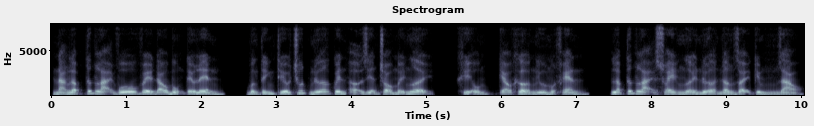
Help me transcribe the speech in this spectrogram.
nàng lập tức lại vô về đau bụng kêu lên, bừng tỉnh thiếu chút nữa quên ở diễn trò mấy người, khi ốm kéo khờ ngưu một phen, lập tức lại xoay người nửa nâng dậy kim dao,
